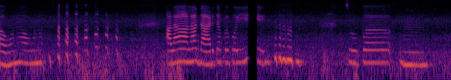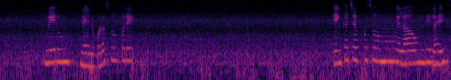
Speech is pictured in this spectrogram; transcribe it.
అవును అవును. అలా అలా దారి తప్పిపోయి సూపర్. మీరు? నేను కూడా సూపరే. ఇంకా చెప్పు సోము? ఎలా ఉంది లైఫ్?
